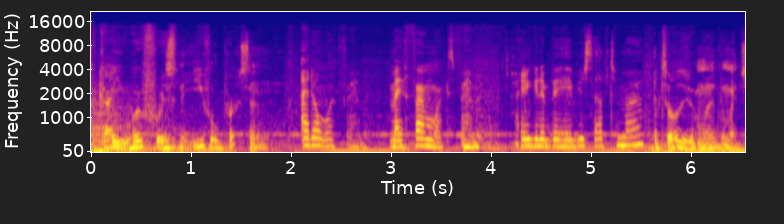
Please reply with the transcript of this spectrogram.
The guy you work for is an evil person. I don't work for him. My firm works for him. Are you gonna behave yourself tomorrow? I told you I'm gonna do my job.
